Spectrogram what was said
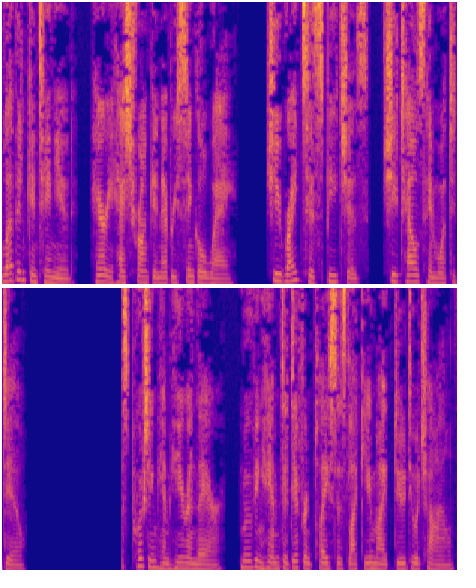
Levin continued, Harry has shrunk in every single way. She writes his speeches, she tells him what to do. Pushing him here and there, moving him to different places like you might do to a child.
